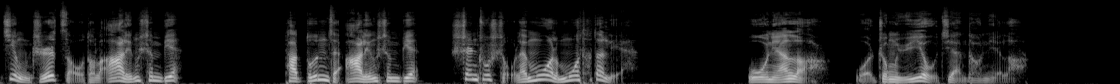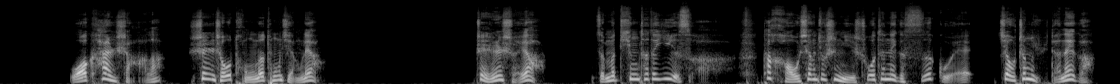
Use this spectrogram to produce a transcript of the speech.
径直走到了阿玲身边。他蹲在阿玲身边，伸出手来摸了摸她的脸。五年了，我终于又见到你了。我看傻了，伸手捅了捅蒋亮。这人谁啊？怎么听他的意思？他好像就是你说的那个死鬼，叫郑宇的那个。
